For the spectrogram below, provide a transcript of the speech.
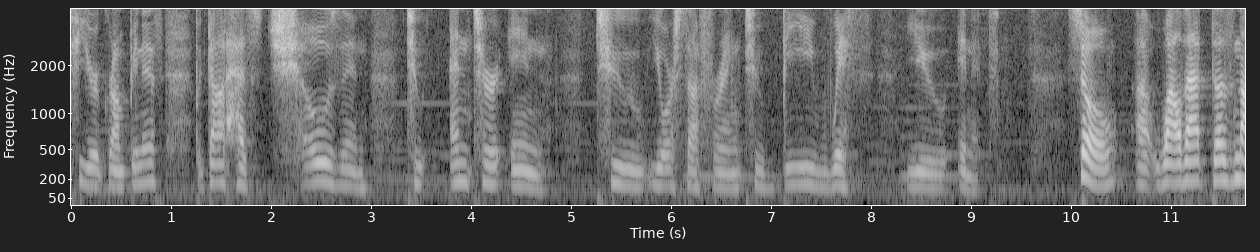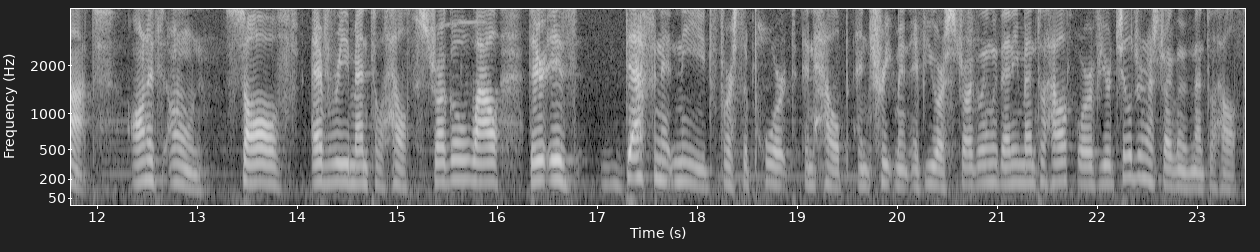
to your grumpiness, but God has chosen to enter in to your suffering, to be with you in it. So, uh, while that does not, on its own, solve every mental health struggle, while there is definite need for support and help and treatment if you are struggling with any mental health or if your children are struggling with mental health,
